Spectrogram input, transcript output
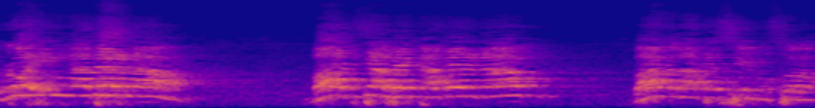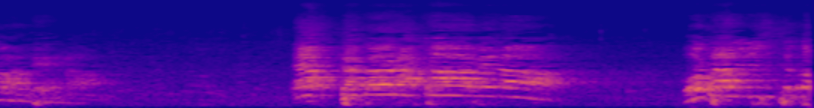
রোহিঙ্গাদের নাম। বাদ যাবে কাদের নাম বাংলাদেশি মুসলমানদের নাম এক টাকাও রাখা হবে না ভোটার লিস্টে তো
